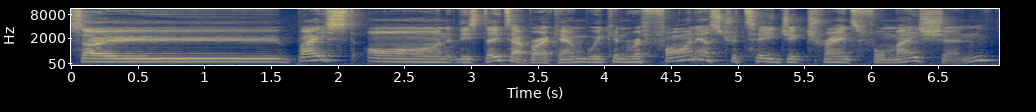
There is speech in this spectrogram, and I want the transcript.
So based on this detail breakdown, we can refine our strategic transformation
